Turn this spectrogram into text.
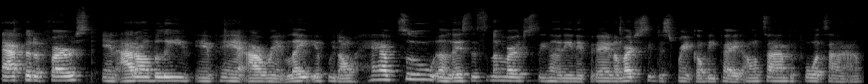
after the first. And I don't believe in paying our rent late if we don't have to, unless it's an emergency, honey. And if it ain't an emergency, this rent gonna be paid on time before time.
